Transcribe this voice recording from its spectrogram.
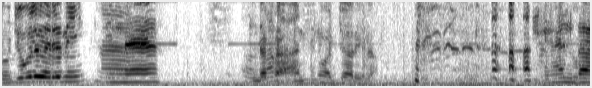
യൂട്യൂബിൽ വരും നീ. പിന്നെ എന്റെ ഫാൻസിന് പറ്റും അറിയില്ല. എന്താ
